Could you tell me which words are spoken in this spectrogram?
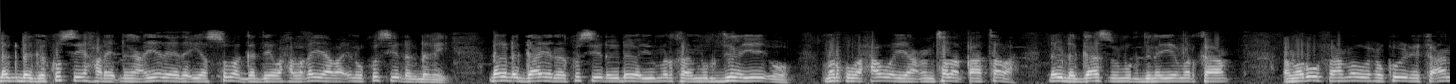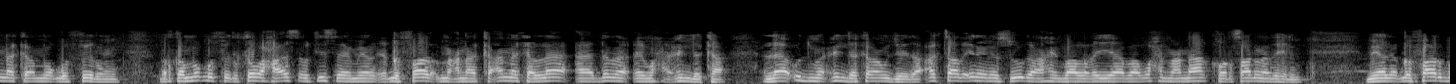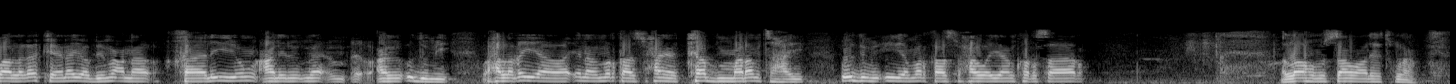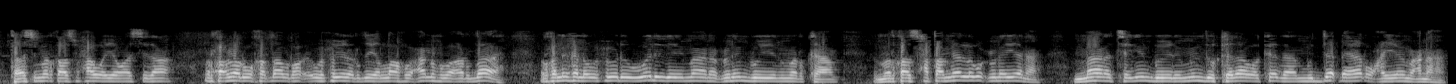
dhegdhega ku sii hadhay dhinacyadeeda iyo subaga dee waxaa laga yaabaa inuu ku sii dhegdhegay dhegdhegaayada ku sii dhegdheg ayuu markaa murdinayay oo markuu waxaa weyaan cuntada qaataba dhegdhegaasuu murdinayay markaa. Cumar uu fahmo wuxuu ku yidhi kaanaka muqfirun. Marka muqfirka waxaa asalkiisa min aliqfaar macnaa kaanaka laa aadama cindaka laa udma cindaka baan u jeedaa agtaada inayna suuga ahayn baa laga yaabaa wax macnaa koorsaar inaad helin min alqifaar baa laga keenay oo bimacnaa khaaliyun can aludumi waxaa laga yaabaa inaad markaas waxaa ka maran tahay udmi iyo markaas waxaa weyaan korsaar. Allahuma staanu aleyh tqlan taasi markaas waxaa weya waa sidaa marka cumar bn khadaab wuxuu yihi radia allaahu canhu wa ardaah marka ninkana wuxuu yihi weligay maana cunin buu yihi markaas xataa meel lagu cunayana maana tagin booyin mundu kada wa kada muddo dheer oo ayay macnaha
